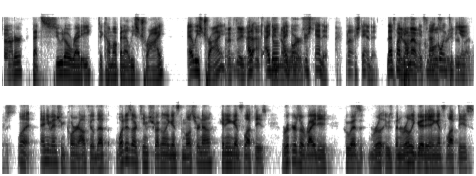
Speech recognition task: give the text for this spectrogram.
starter that's pseudo ready to come up and at least try, at least try. But they, I, it'd I don't no I don't worse. understand it. I don't understand it. That's my They point. don't have a it's not going closer to be either, any by the way. Well, and you mentioned corner outfield depth. What is our team struggling against the most right now? Hitting against lefties. Rooker's a righty who has really, who's been really good hitting against lefties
